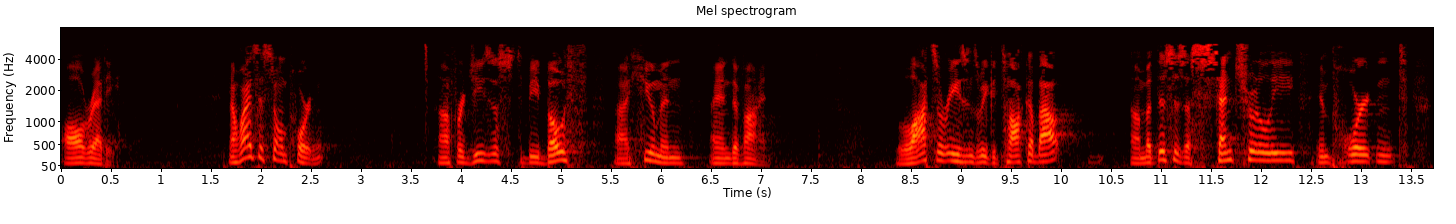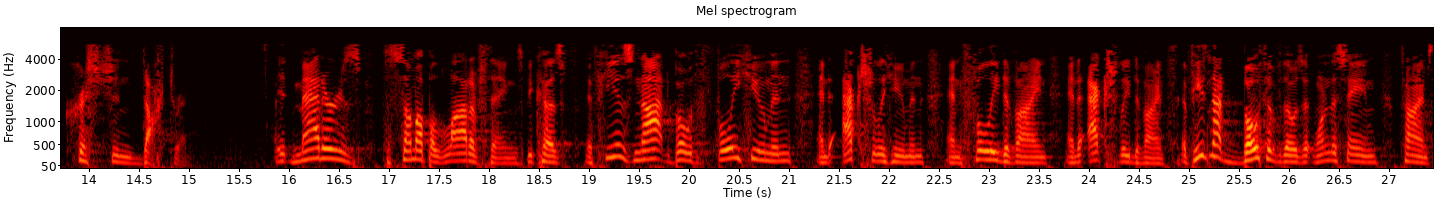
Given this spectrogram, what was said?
already. Now, why is this so important? Uh, for Jesus to be both uh, human and divine. Lots of reasons we could talk about, um, but this is a centrally important Christian doctrine it matters to sum up a lot of things because if he is not both fully human and actually human and fully divine and actually divine, if he's not both of those at one and the same times,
